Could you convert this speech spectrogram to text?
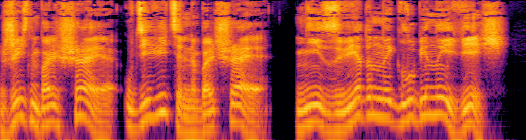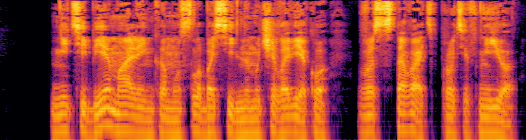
Жизнь большая, удивительно большая, неизведанной глубины вещь. Не тебе, маленькому слабосильному человеку, восставать против нее –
